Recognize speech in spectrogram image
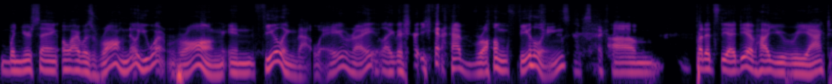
when you're saying, "Oh, I was wrong," no, you weren't wrong in feeling that way, right? Like you can't have wrong feelings. Exactly. Um, but it's the idea of how you react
